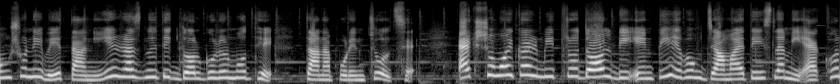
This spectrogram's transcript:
অংশ নেবে তা নিয়ে রাজনৈতিক দলগুলোর মধ্যে টানাপোড়েন চলছে। এক সময়কার মিত্র দল বিএনপি এবং জামায়াতে ইসলামী এখন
